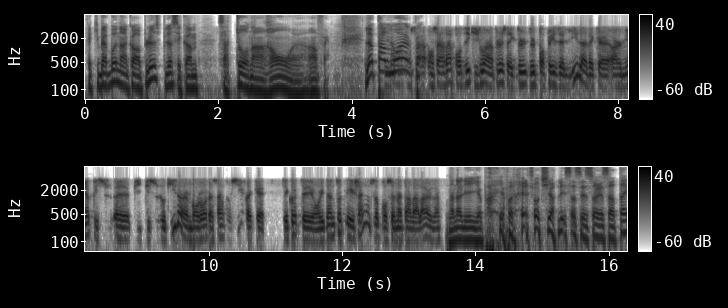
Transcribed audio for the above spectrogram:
Fait qu'il baboune encore plus, puis là, c'est comme ça tourne en rond, euh, enfin. Là, parle-moi... On s'en- On s'entend pour dire qu'il joue en plus avec deux, deux popés alliés, là, avec euh, Armia puis, euh, puis, puis Suzuki, là, un bon joueur de centre aussi. Fait que, écoute, euh, on lui donne toutes les chances là, pour se mettre en valeur. Là. Non, non, il n'y a, a pas de raison de chialer, ça c'est sûr et certain.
